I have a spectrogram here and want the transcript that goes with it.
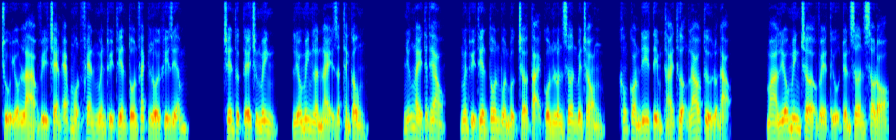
chủ yếu là vì chèn ép một phen nguyên thủy thiên tôn phách lối khí diễm. Trên thực tế chứng minh, liễu minh lần này rất thành công. Những ngày tiếp theo, nguyên thủy thiên tôn buồn bực chờ tại côn luân sơn bên trong, không còn đi tìm thái thượng lão tử luận đạo. Mà liễu minh trở về tiểu tuyền sơn sau đó,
